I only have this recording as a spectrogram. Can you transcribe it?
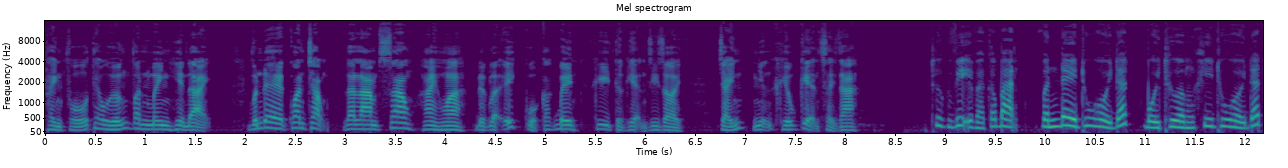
thành phố theo hướng văn minh hiện đại. Vấn đề quan trọng là làm sao hài hòa được lợi ích của các bên khi thực hiện di rời, tránh những khiếu kiện xảy ra. Thưa quý vị và các bạn, vấn đề thu hồi đất, bồi thường khi thu hồi đất,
